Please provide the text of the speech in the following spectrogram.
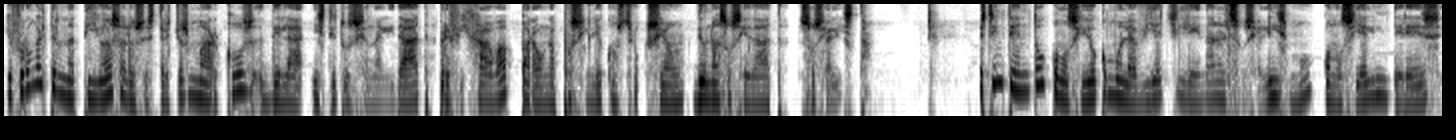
que fueron alternativas a los estrechos marcos de la institucionalidad prefijada para una posible construcción de una sociedad socialista. Este intento, conocido como la Vía Chilena al Socialismo, conocía el interés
